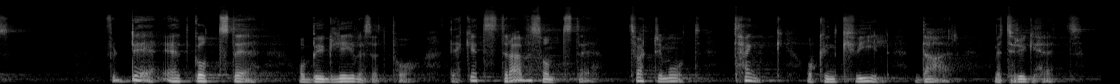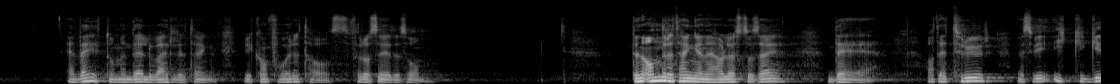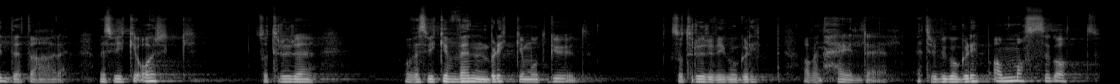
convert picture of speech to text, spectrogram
For det er et godt sted å bygge livet sitt på. Det er ikke et strevsomt sted. Tvert imot. Tenk å kunne hvile der med trygghet. Jeg vet om en del verre ting vi kan foreta oss, for å si det sånn. Den andre tingen jeg har lyst til å si, det er at jeg tror hvis vi ikke gidder dette her, hvis vi ikke orker, så tror jeg Og hvis vi ikke vender blikket mot Gud, så tror jeg vi går glipp av en hel del. Jeg tror vi går glipp av masse godt.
